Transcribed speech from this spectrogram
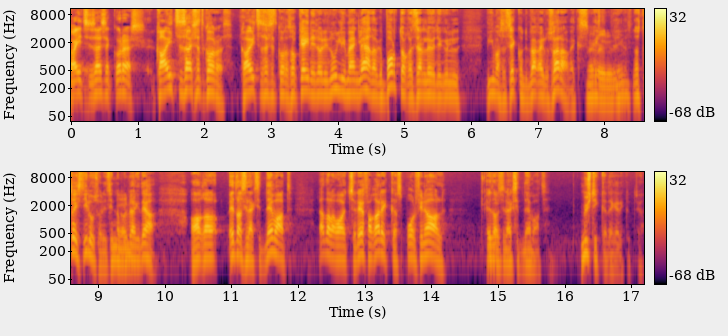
kaitses asjad korras. kaitses asjad korras, kaitses asjad korras, okei okay,, neil oli nullimäng lähedal ka Portoga, seal löödi küll viimasel sekundil väga ilus värav, eks. no tõesti ilus oli, sinna pole midagi teha. aga edasi läksid nemad, nädalavahetusel FA karikas, poolfinaal, edasi. läksid nemad müstika tegelikult ju.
